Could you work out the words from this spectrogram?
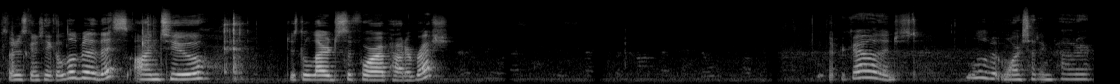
So I'm just going to take a little bit of this onto just a large Sephora powder brush. Go, then just a little bit more setting powder.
